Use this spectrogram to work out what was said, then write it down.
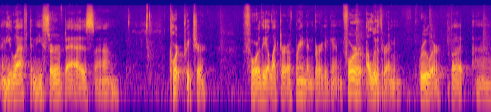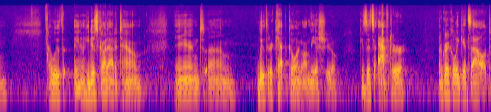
and he left and he served as um, court preacher for the elector of Brandenburg again, for a Lutheran ruler, but um, a Luther, you know, he just got out of town, and um, Luther kept going on the issue because it's after Agricola gets out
